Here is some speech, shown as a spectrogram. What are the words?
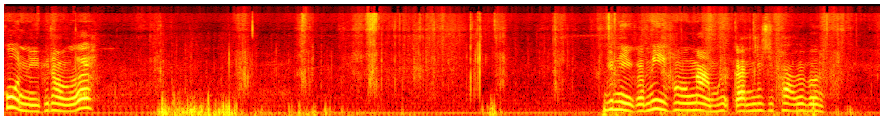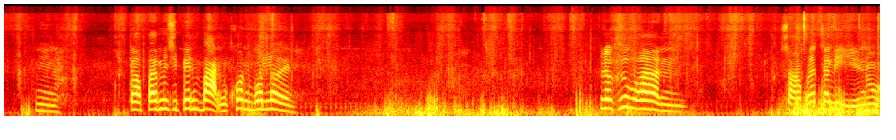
คูนนี่พี่น้องเอ้ยอยู่นี่ก็มีห้องน้ำคือนกันนี่สิพาไปเบิ่งนี่นะต่อไปมันสิเป็นบ้านคนบดเลยแล้วคือว่าอั่นสาวแบตเตอรี่เนาะ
